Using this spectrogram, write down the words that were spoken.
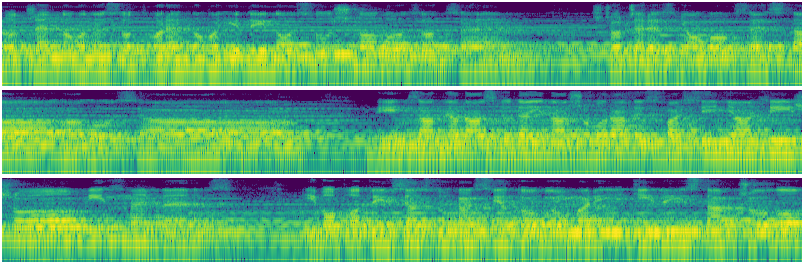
родженого, несотвореного, єдиносушного з Отцем, що через нього все сталося. Він задля нас, людей нашого ради спасіння, зійшов із небес і воплотився з Духа Святого і Марії Діви і став чоловіком,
